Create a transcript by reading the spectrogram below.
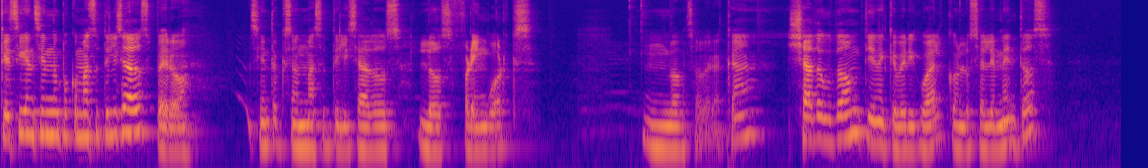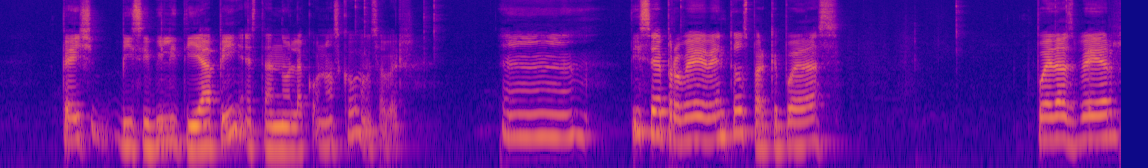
Que siguen siendo un poco más utilizados, pero siento que son más utilizados los frameworks. Mm, vamos a ver acá. Shadow DOM tiene que ver igual con los elementos. Page Visibility API, esta no la conozco, vamos a ver. Ah, dice provee eventos para que puedas puedas ver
